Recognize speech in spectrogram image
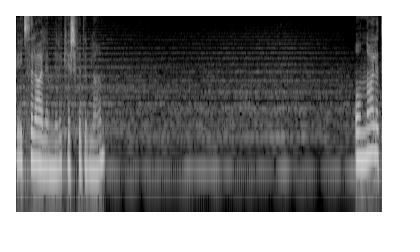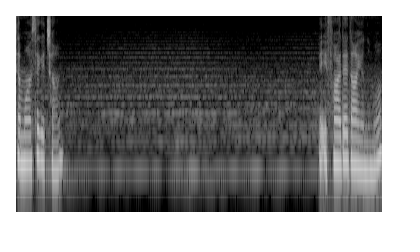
ve içsel alemleri keşfedebilen onlarla temasa geçen ve ifade eden yanımı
